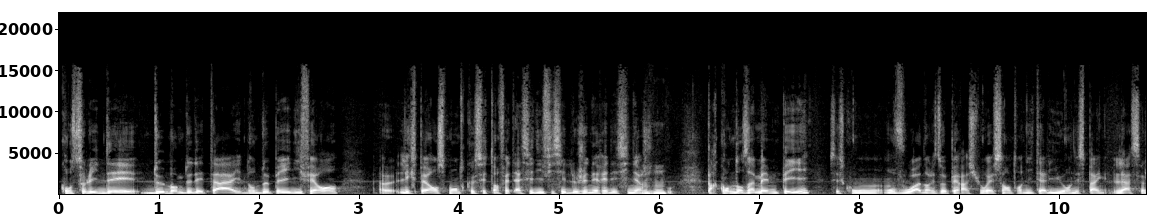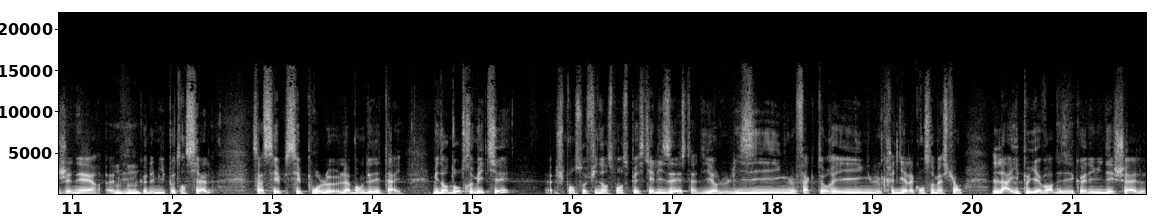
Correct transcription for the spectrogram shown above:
Consolider deux banques de détail dans deux pays différents, euh, l'expérience montre que c'est en fait assez difficile de générer des synergies de mhm. coûts. Par contre, dans un même pays, c'est ce qu'on voit dans les opérations récentes en Italie ou en Espagne, là, ça génère euh, des mhm. économies potentielles. Ça, c'est pour la banque de détail. Mais dans d'autres métiers, je pense au financement spécialisé, c'est-à-dire le leasing, le factoring, le crédit à la consommation. Là, il peut y avoir des économies d'échelle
